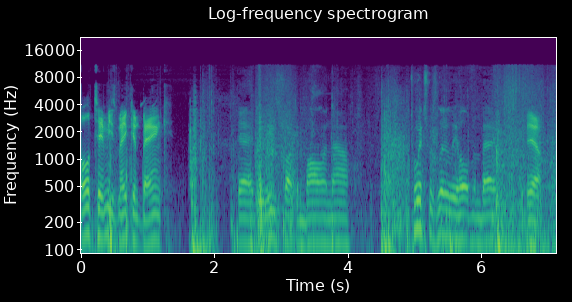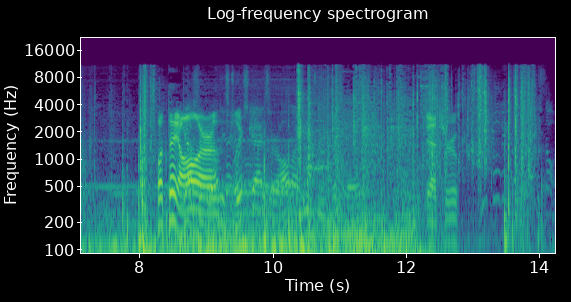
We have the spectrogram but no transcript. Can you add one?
Oh, Timmy's making bank. Yeah, dude, he's fucking balling now. Twitch was literally holding him back. Yeah. But they all are, All these Twitch guys are all on YouTube. yeah, true. Keep moving to the safe zone.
